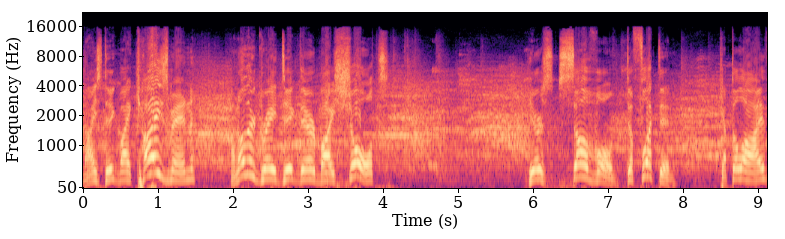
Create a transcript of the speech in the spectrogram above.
Nice dig by Keisman. Another great dig there by Schultz. Here's Selvold, deflected, kept alive.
